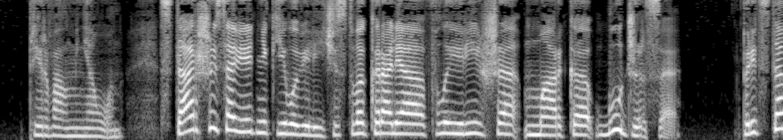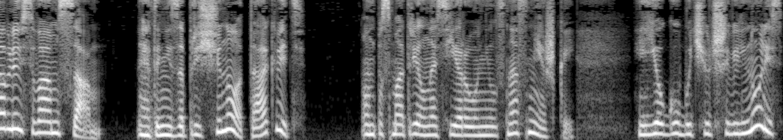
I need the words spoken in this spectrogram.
— прервал меня он, «старший советник Его Величества, короля Флейриша Марка Буджерса. Представлюсь вам сам. Это не запрещено, так ведь?» Он посмотрел на Сьерра Унил с насмешкой. Ее губы чуть шевельнулись,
